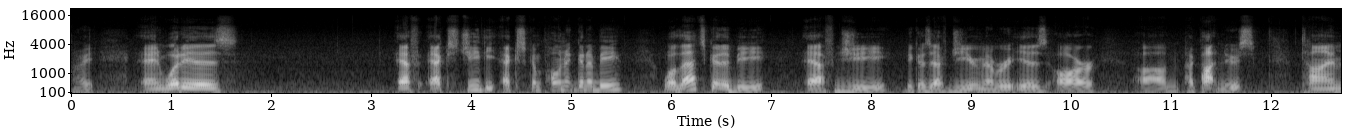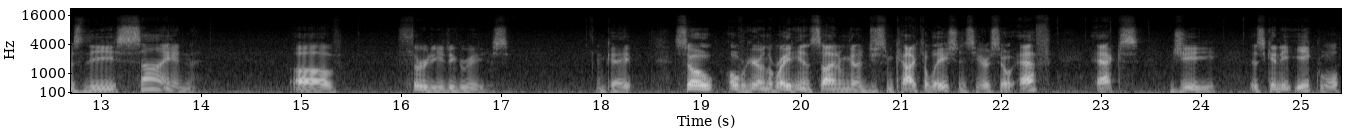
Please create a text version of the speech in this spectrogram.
all right? And what is fxg, the x component, going to be? Well, that's going to be Fg, because Fg, remember, is our um, hypotenuse, times the sine of 30 degrees. Okay, So over here on the right hand side, I'm going to do some calculations here. So Fxg is going to equal,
